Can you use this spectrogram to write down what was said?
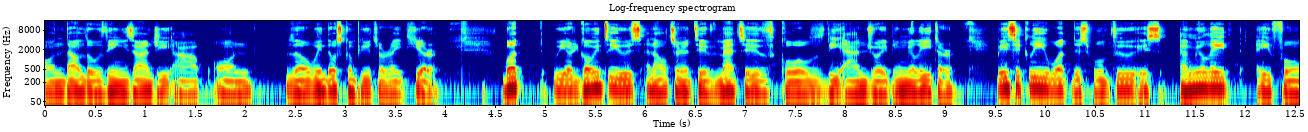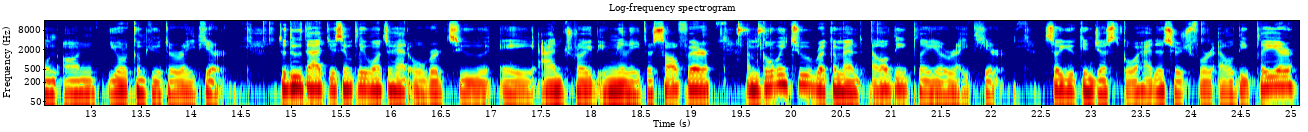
on downloading Zangi app on the Windows computer right here. But we are going to use an alternative method called the Android emulator. Basically what this will do is emulate a phone on your computer right here. To do that, you simply want to head over to a Android emulator software. I'm going to recommend LD Player right here. So you can just go ahead and search for LD Player.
